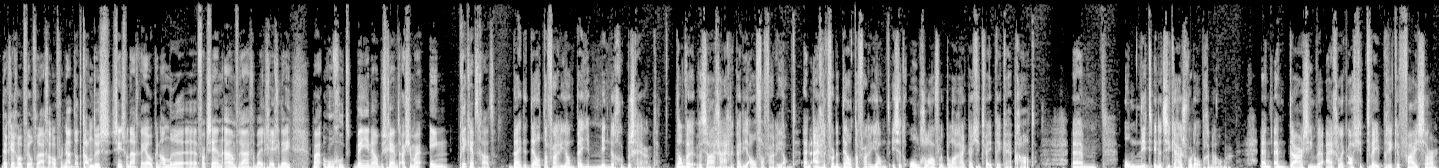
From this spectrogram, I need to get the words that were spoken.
Daar kregen we ook veel vragen over. Nou, dat kan dus. Sinds vandaag kan je ook een andere vaccin aanvragen bij de GGD. Maar hoe goed ben je nou beschermd als je maar één prik hebt gehad? Bij de Delta-variant ben je minder goed beschermd dan we, we zagen eigenlijk bij die alpha variant. En eigenlijk voor de delta variant is het ongelooflijk belangrijk dat je twee prikken hebt gehad. Um, om niet in het ziekenhuis worden opgenomen. En, en daar zien we eigenlijk als je twee prikken Pfizer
